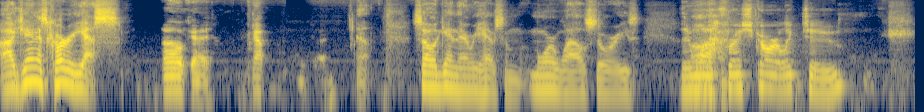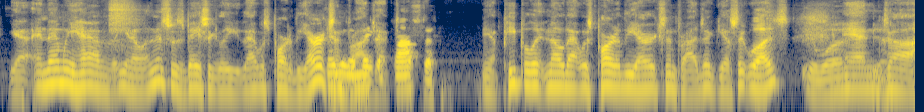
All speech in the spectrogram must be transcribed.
Uh, Janice Carter, yes. Oh, okay. So again, there we have some more wild stories. They wanted Uh, fresh garlic too. Yeah, and then we have, you know, and this was basically that was part of the Erickson Maybe they make a project. pasta. Yeah, people didn't know that was part of the Erickson project. Yes, it was, It was. and yeah. uh,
